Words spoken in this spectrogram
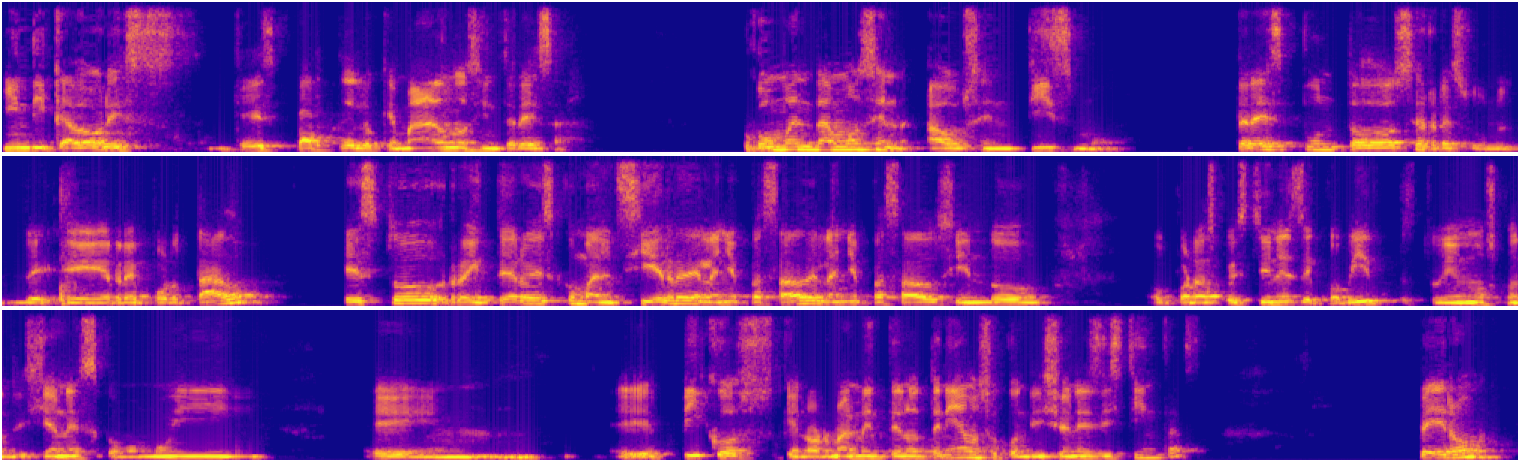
Indicadores, que es parte de lo que más nos interesa. ¿Cómo andamos en ausentismo? 3.12 eh, reportado. Esto, reitero, es como al cierre del año pasado, el año pasado siendo o por las cuestiones de COVID, pues tuvimos condiciones como muy eh, eh, picos que normalmente no teníamos o condiciones distintas. pero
